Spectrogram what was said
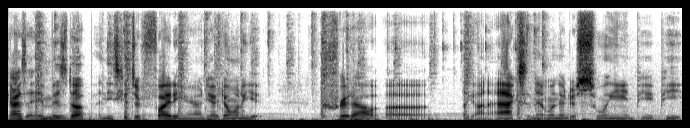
guys, I invised up, and these kids are fighting around here. I don't want to get crit out uh like on accident when they're just swinging in PvP.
